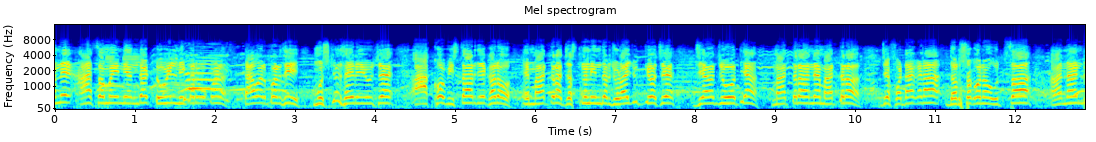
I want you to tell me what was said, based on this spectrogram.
અને આ સમયની અંદર ટુ વ્હીલ નીકળવું પણ ટાવર પરથી મુશ્કેલ થઈ રહ્યું છે. આ આખો વિસ્તાર જે ખરો એ માત્ર જશ્નની અંદર જોડાઈ ચૂક્યો છે. જ્યાં જુઓ ત્યાં માત્ર અને માત્ર જે ફટાકડા દર્શકોનો ઉત્સાહ આનંદ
